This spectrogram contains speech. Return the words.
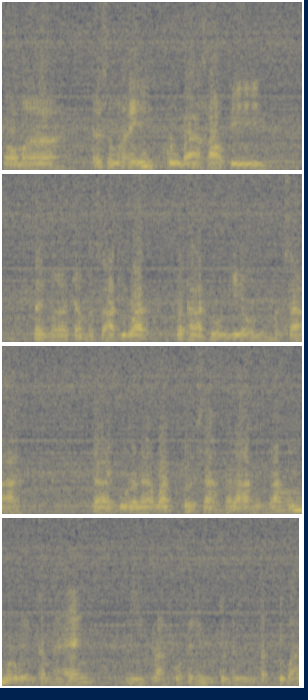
ต่อมาในสมัยครูบาขาวปี ได้มาจำพรรษาที่วัดพระธาตุดวงเดียวหนึ่งพรรษา ได้บูรณะวัดโดยสร้างศาลาหนึ่งหลังบริเวณกำแพง มีปรากฏให้เห็นจนถึงปัจจุบัน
